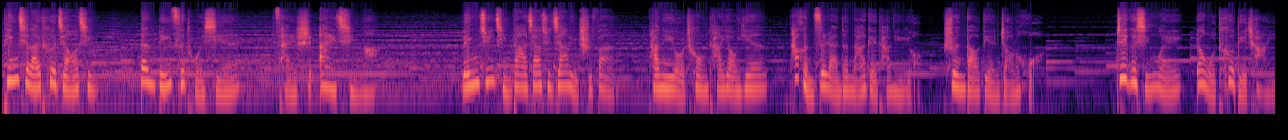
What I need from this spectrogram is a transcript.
听起来特矫情，但彼此妥协才是爱情啊。邻居请大家去家里吃饭，他女友冲他要烟，他很自然地拿给他女友，顺道点着了火。这个行为让我特别诧异，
